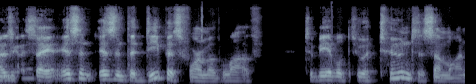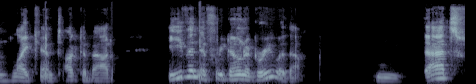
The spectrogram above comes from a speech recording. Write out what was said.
I was going to say, isn't isn't the deepest form of love to be able to attune to someone like Ken talked about even if we don't agree with them. Mm. That's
